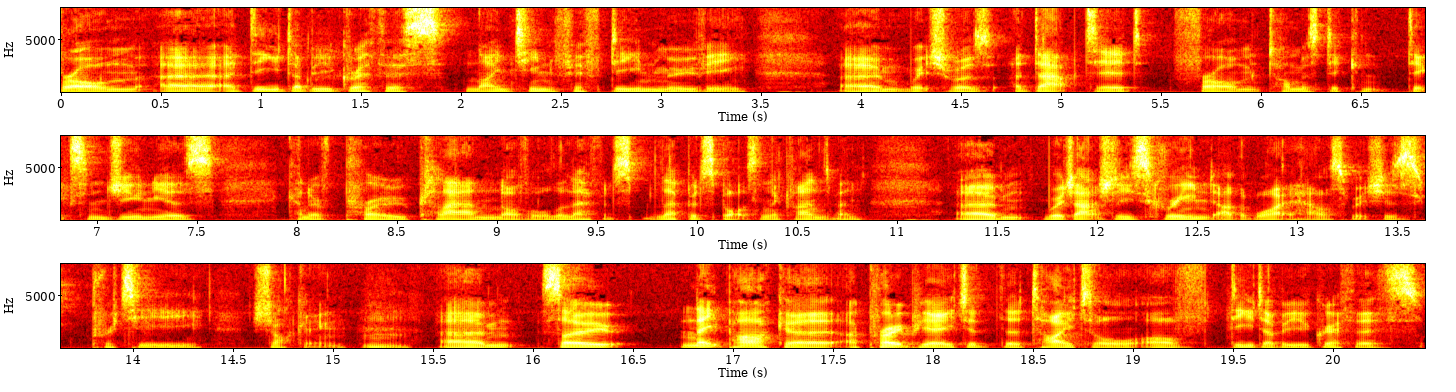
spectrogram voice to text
from uh, a D.W. Griffith's 1915 movie, um, which was adapted from Thomas Dick- Dixon Jr.'s kind of pro-Klan novel, The Leopard, Leopard Spots and the Clansman, um, which actually screened at the White House, which is pretty shocking. Mm. Um, so Nate Parker appropriated the title of D.W. Griffith's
